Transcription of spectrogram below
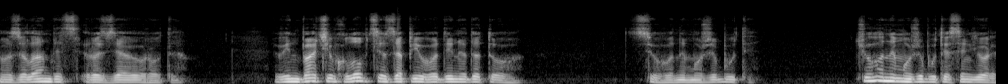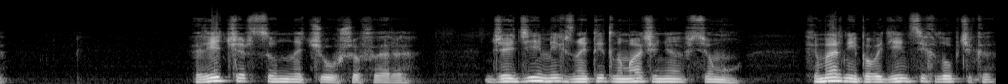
Новозеландець роззявив рота. Він бачив хлопця за півгодини до того. Цього не може бути. Чого не може бути, сеньоре? Річардсон не чув шофера. Джей Ді міг знайти тлумачення всьому химерній поведінці хлопчика,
